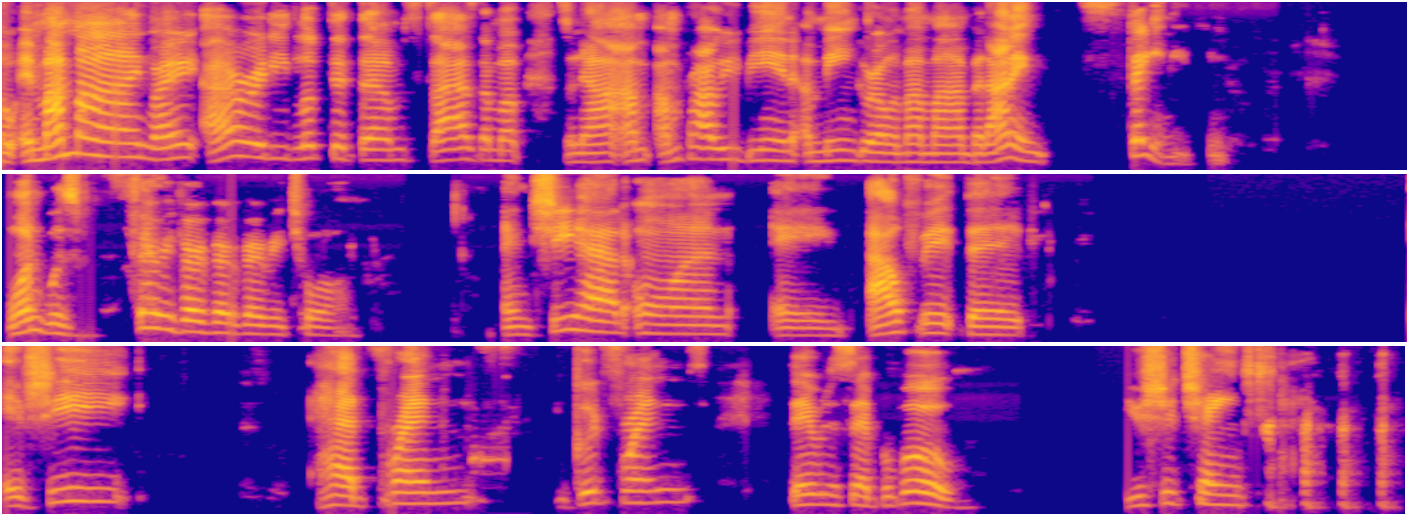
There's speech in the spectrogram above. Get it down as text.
So in my mind, right, I already looked at them, sized them up. So now I'm I'm probably being a mean girl in my mind, but I didn't say anything. One was very, very, very, very tall. And she had on a outfit that if she had friends, good friends, they would have said, Boo boo, you should change that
